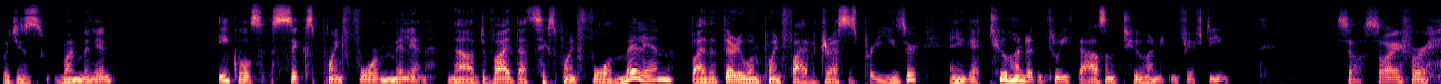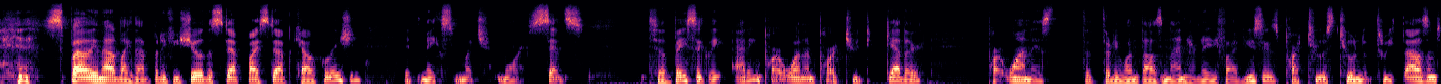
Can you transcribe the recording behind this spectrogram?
which is 1 million, equals 6.4 million. Now divide that 6.4 million by the 31.5 addresses per user, and you get 203,215. So sorry for spelling out like that, but if you show the step-by-step calculation, it makes much more sense. So basically, adding part one and part two together, part one is 31,985 users. Part two is 203,000.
